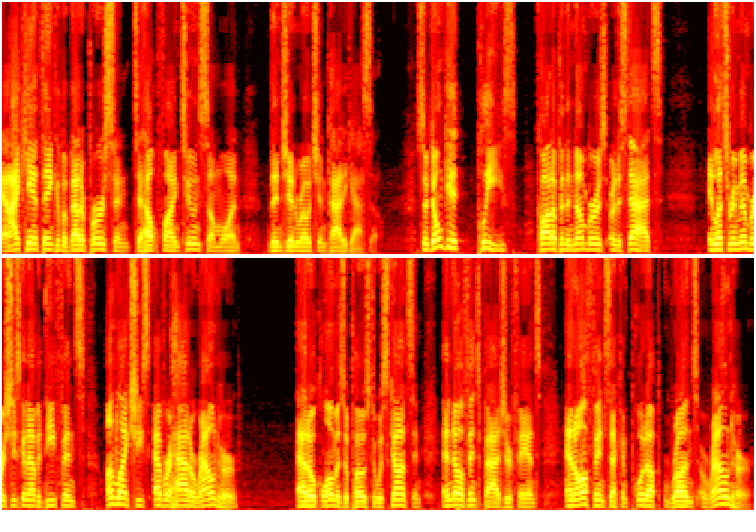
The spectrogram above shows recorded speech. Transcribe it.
And I can't think of a better person to help fine tune someone than Jen Rocha and Patty Gasso. So don't get, please, caught up in the numbers or the stats. And let's remember, she's going to have a defense unlike she's ever had around her at Oklahoma as opposed to Wisconsin. And no offense, Badger fans, an offense that can put up runs around her.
